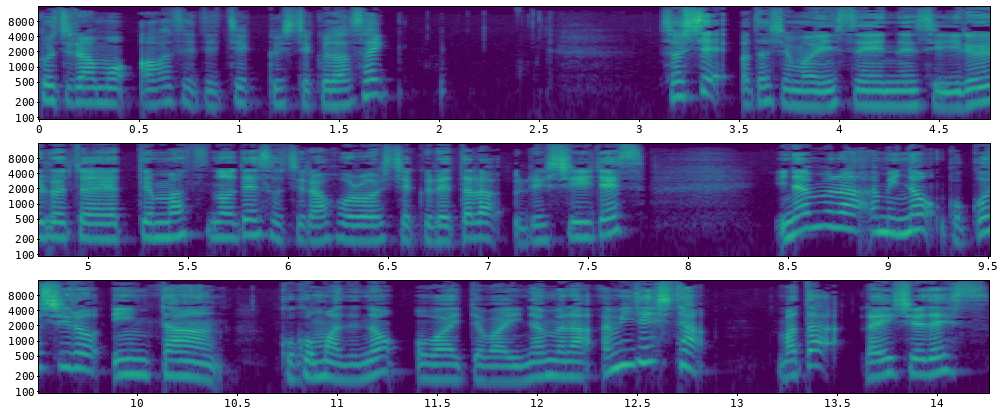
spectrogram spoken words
こちらも合わせてチェックしてください。そして私も SNS いろいろとやってますのでそちらフォローしてくれたら嬉しいです。稲村亜美のここしろインターン。ここまでのお相手は稲村亜美でした。また来週です。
